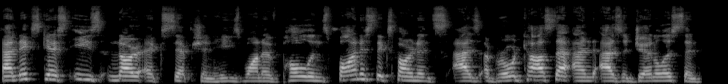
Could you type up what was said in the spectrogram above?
Our next guest is no exception. He's one of Poland's finest exponents as a broadcaster and as a journalist, and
